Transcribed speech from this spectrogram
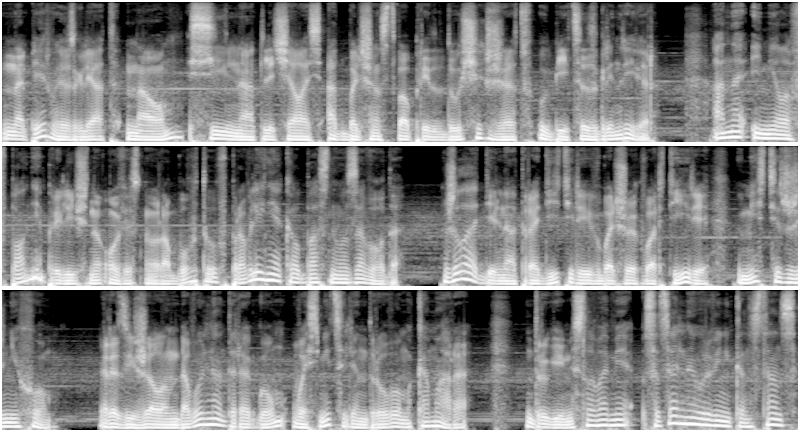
На первый взгляд, Наом сильно отличалась от большинства предыдущих жертв убийцы с Гринривер. Она имела вполне приличную офисную работу в правлении колбасного завода. Жила отдельно от родителей в большой квартире вместе с женихом. Разъезжала на довольно дорогом восьмицилиндровом Камара. Другими словами, социальный уровень Констанс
